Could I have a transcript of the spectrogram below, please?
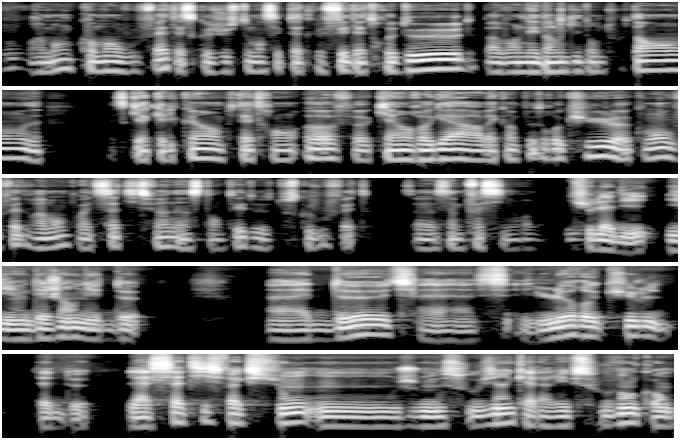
vous, vraiment, comment vous faites? Est-ce que justement, c'est peut-être le fait d'être deux, de ne pas avoir le nez dans le guidon tout le temps? Est-ce qu'il y a quelqu'un peut-être en off qui a un regard avec un peu de recul? Comment vous faites vraiment pour être satisfait à un instant T de tout ce que vous faites? Ça, ça me fascine vraiment. Tu l'as dit, déjà on est deux. Euh, deux, ça- c'est le recul d'être deux. La satisfaction, on- je me souviens qu'elle arrive souvent quand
